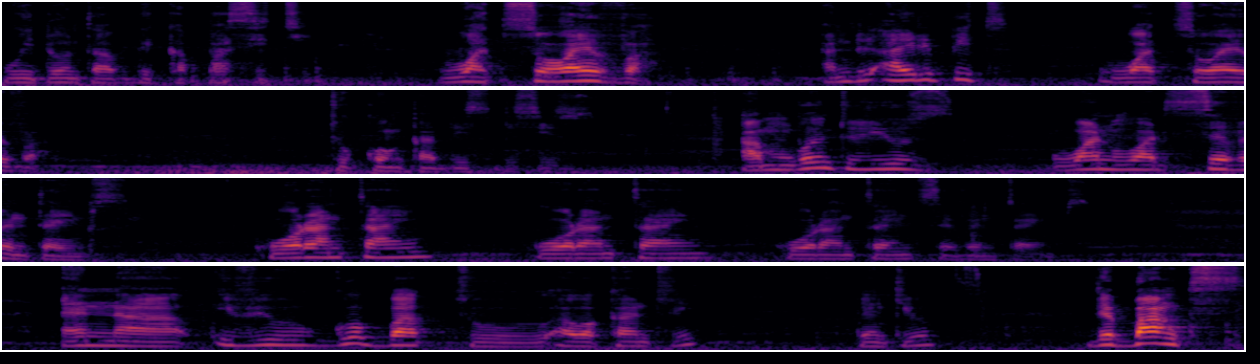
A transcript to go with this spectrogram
We don't have the capacity whatsoever, and I repeat, whatsoever, to conquer this disease. I'm going to use one word seven times quarantine, quarantine, quarantine seven times. And uh, if you go back to our country, thank you. The banks,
